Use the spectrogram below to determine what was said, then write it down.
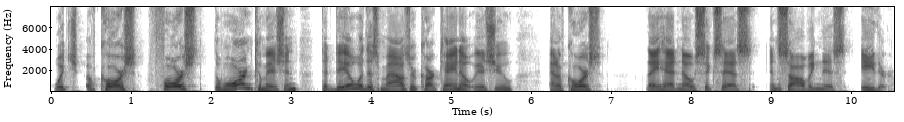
which, of course, forced the Warren Commission to deal with this Mauser Carcano issue. And of course, they had no success in solving this either.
